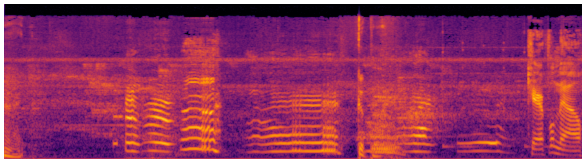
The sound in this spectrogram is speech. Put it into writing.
Alright. Good boy. Careful now.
